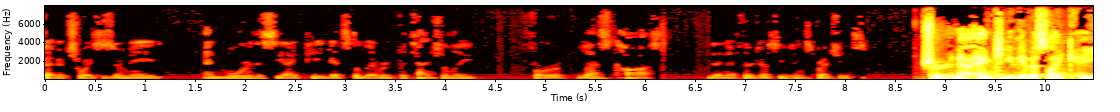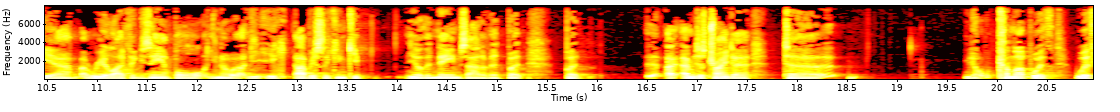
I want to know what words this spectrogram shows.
better choices are made, and more of the CIP gets delivered potentially for less cost than if they're just using spreadsheets. Sure. Now, and can you give us like a, uh, a real life example? You know, you obviously can keep you know the names out of it, but but I'm just trying to to you know come up with with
